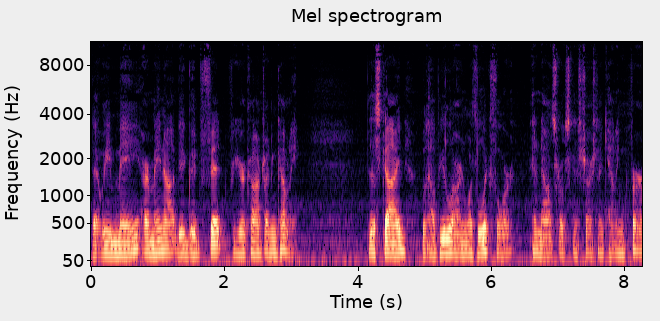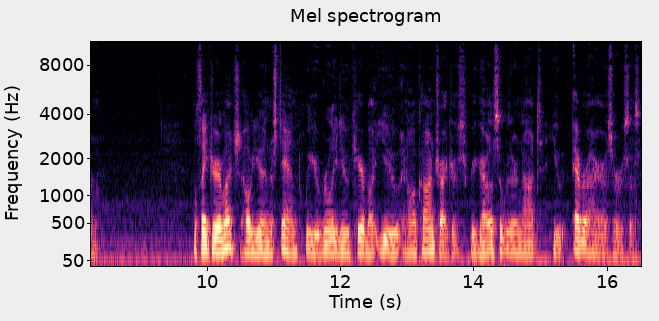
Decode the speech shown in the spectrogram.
that we may or may not be a good fit for your contracting company. This guide will help you learn what to look for in an outsourced construction accounting firm. Well, thank you very much. I hope you understand we really do care about you and all contractors, regardless of whether or not you ever hire our services.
